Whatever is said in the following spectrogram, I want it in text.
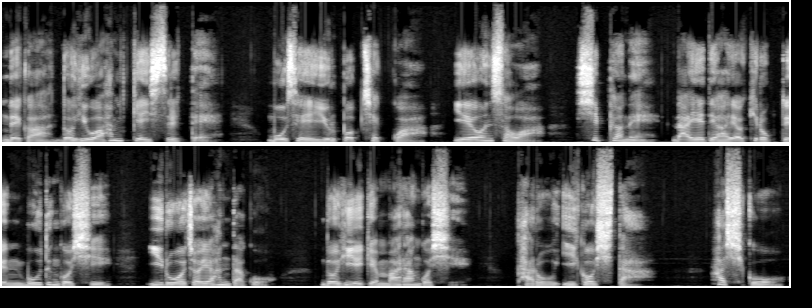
내가 너희와 함께 있을 때 모세의 율법책과 예언서와 시편에 나에 대하여 기록된 모든 것이 이루어져야 한다고 너희에게 말한 것이 바로 이것이다. 하시고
